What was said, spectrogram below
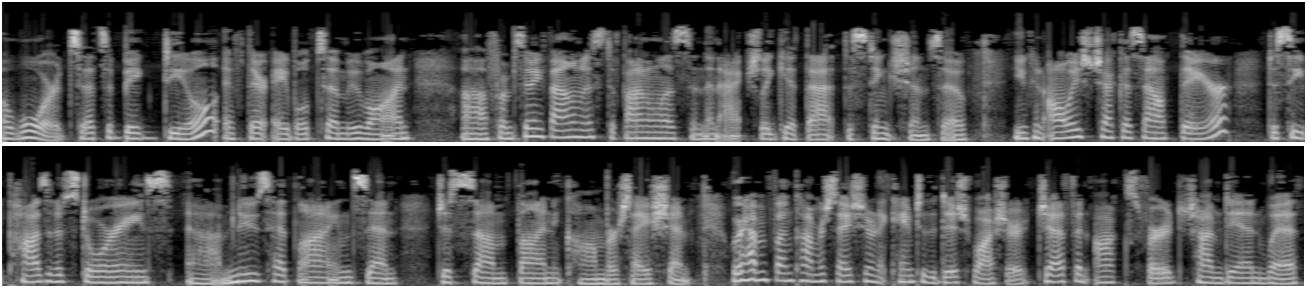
Awards. So that's a big deal if they're able to move on uh, from semifinalists to finalists and then actually get that distinction. So you can always check us out there to see positive stories, um, news headlines, and just some fun conversation. We were having fun conversation when it came to the dishwasher. Jeff in Oxford chimed in with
